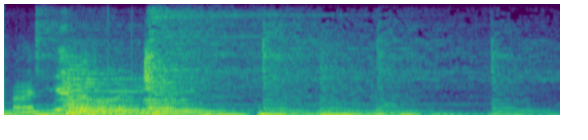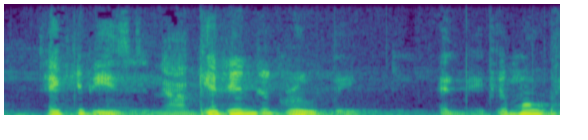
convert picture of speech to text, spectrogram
Mañana nos vemos. Take it easy now, get into groovy and. Make a movie.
